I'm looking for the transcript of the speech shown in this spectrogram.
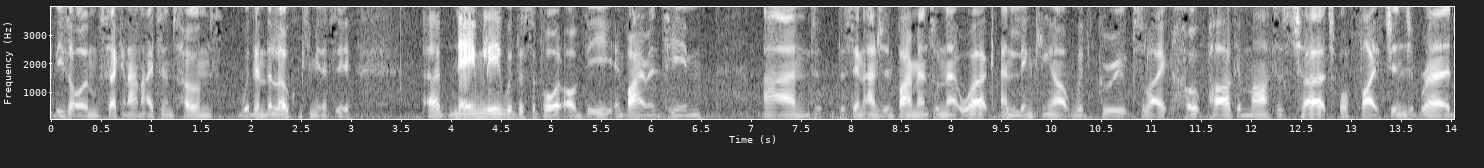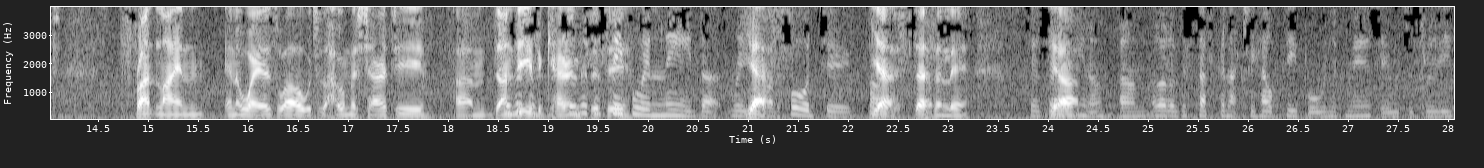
these um, secondhand items, homes within the local community, uh, namely with the support of the environment team and the St Andrews Environmental Network, and linking up with groups like Hope Park and Martyrs Church or Fife Gingerbread, Frontline in a way as well, which is a homeless charity. Um, Dundee, so the caring so this city. Is people in need that really yes. can't afford to. yes, definitely. So, so yeah. you know, um, a lot of this stuff can actually help people in the community, which is really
